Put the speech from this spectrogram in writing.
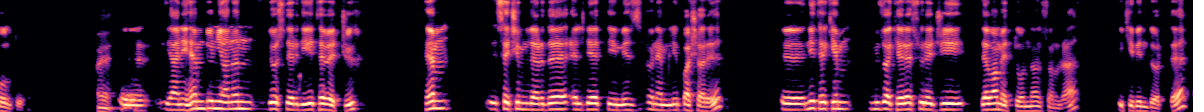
oldu. Evet. E, yani hem dünyanın gösterdiği teveccüh hem seçimlerde elde ettiğimiz önemli başarı e, nitekim müzakere süreci devam etti ondan sonra 2004'te.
